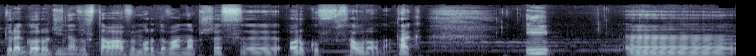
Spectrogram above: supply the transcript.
którego rodzina została wymordowana przez e, orków Saurona, tak? I e,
